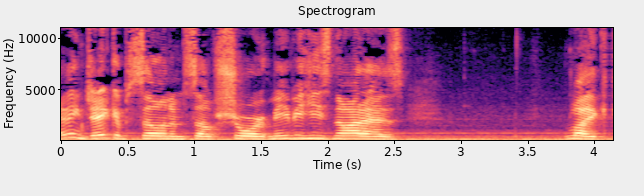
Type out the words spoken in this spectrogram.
I think Jacob's selling himself short. Maybe he's not as like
